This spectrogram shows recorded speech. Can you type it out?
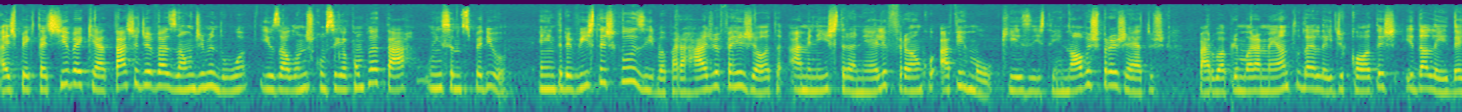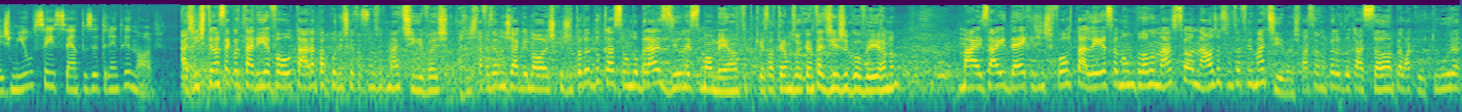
a expectativa é que a taxa de evasão diminua e os alunos consigam completar o ensino superior. Em entrevista exclusiva para a Rádio FRJ, a ministra Aniele Franco afirmou que existem novos projetos para o aprimoramento da Lei de Cotas e da Lei 10.639. A gente tem uma secretaria voltada para políticas de ações afirmativas. A gente está fazendo um diagnóstico de toda a educação do Brasil nesse momento, porque só temos 80 dias de governo. Mas a ideia é que a gente fortaleça num plano nacional de ações afirmativas, passando pela educação, pela cultura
